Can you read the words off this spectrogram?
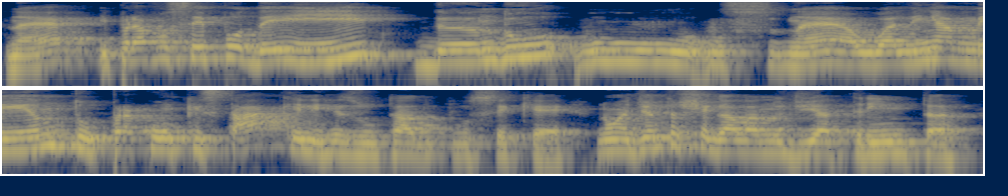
né? E para você poder ir dando o, os, né, o alinhamento para conquistar aquele resultado que você quer. Não adianta chegar lá no dia 30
